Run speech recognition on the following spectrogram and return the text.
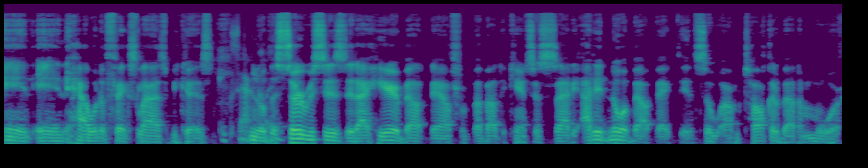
and and how it affects lives. Because exactly. you know the services that I hear about now from about the Cancer Society, I didn't know about back then. So I'm talking about them more.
